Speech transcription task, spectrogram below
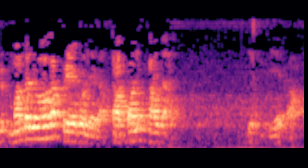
मंद जो होगा, प्रेय को लेगा तात्कालिक फ़ायदा है। स्थिति कहा।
